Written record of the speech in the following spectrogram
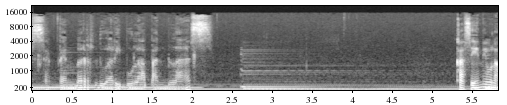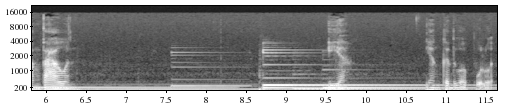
September 2018, kasih ini ulang tahun. Iya, yang ke-26.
